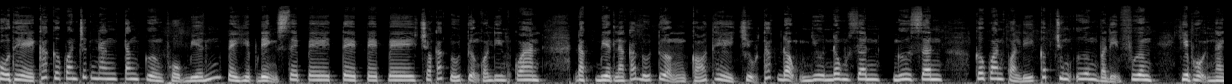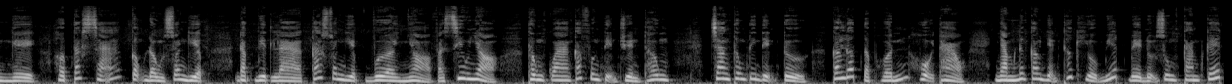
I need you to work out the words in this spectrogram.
Cụ thể, các cơ quan chức năng tăng cường phổ biến về hiệp định CPTPP cho các đối tượng có liên quan, đặc biệt là các đối tượng có thể chịu tác động như nông dân, ngư dân, cơ quan quản lý cấp trung ương và địa phương, hiệp hội ngành nghề, hợp tác xã, cộng đồng doanh nghiệp, đặc biệt là các doanh nghiệp vừa nhỏ và siêu nhỏ thông qua các phương tiện truyền thông, trang thông tin điện tử, các lớp tập huấn, hội thảo nhằm nâng cao nhận thức hiểu biết về nội dung cam kết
